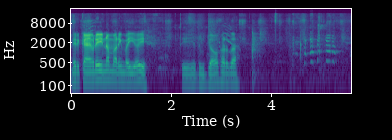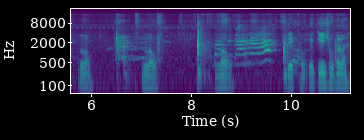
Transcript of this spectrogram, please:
ਮੇਰੇ ਕੈਮਰੇ ਹੀ ਨਾ ਮਾਰੀ ਬਾਈ ਓਏ ਤੇ ਦੂਜਾ ਉਹ ਫਰਦਾ ਲਓ ਲਓ ਲਓ। ਦੇਖੋ ਇਹ ਕੀ ਸ਼ੁਕਲ ਹੈ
